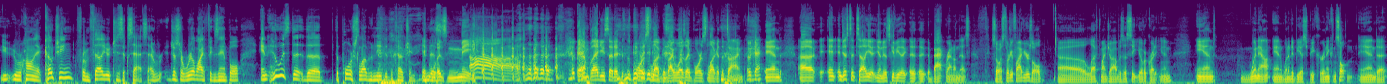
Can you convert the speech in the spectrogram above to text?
you, you were calling it coaching from failure to success, a just a real life example. And who is the the the poor slub who needed the coaching in It this? was me. ah, And I'm glad you said it, poor slug, because I was a poor slug at the time. Okay. And, uh, and and just to tell you, you know, just give you a, a, a background on this. So I was 35 years old, uh, left my job as a CEO of a credit union, and went out and wanted to be a speaker and a consultant. And uh,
